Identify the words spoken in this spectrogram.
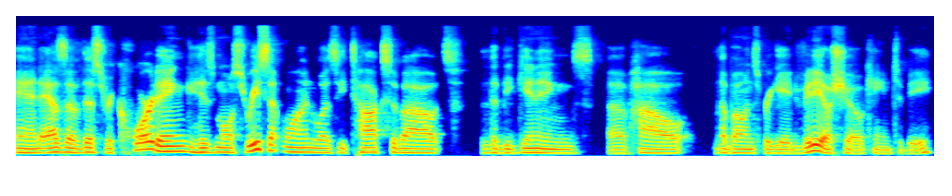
And as of this recording, his most recent one was he talks about the beginnings of how the Bones Brigade video show came to be.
